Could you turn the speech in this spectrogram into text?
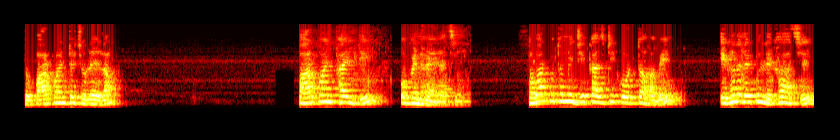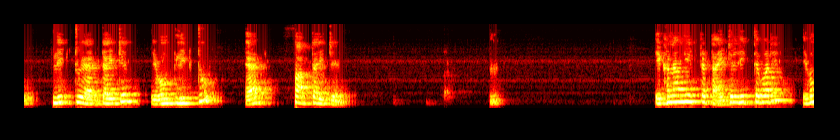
তো পাওয়ার পয়েন্টে চলে এলাম। পাওয়ার পয়েন্ট ফাইলটি ওপেন হয়ে গেছে। সবার প্রথমে যে কাজটি করতে হবে, এখানে দেখুন লেখা আছে ক্লিক টু অ্যাড টাইটেল এবং ক্লিক টু অ্যাড সাব টাইটেল এখানে আপনি একটা টাইটেল লিখতে পারেন এবং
